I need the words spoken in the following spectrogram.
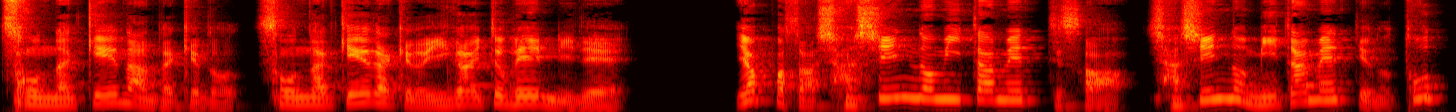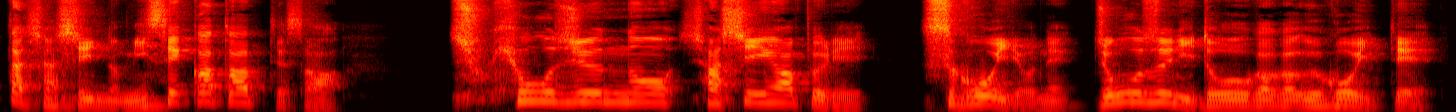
そんな系なんだけど、そんな系だけど意外と便利で、やっぱさ、写真の見た目ってさ、写真の見た目っていうの、撮った写真の見せ方ってさ、標準の写真アプリ、すごいよね。上手に動画が動いて、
